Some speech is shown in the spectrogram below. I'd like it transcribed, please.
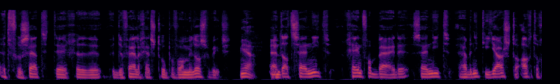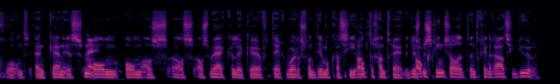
het verzet tegen de, de veiligheidstroepen van Milosevic. Ja. En dat zijn niet, geen van beiden zijn niet, hebben niet de juiste achtergrond en kennis... om, om als, als, als werkelijke vertegenwoordigers van democratie op te gaan treden. Dus misschien zal het een generatie duren.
